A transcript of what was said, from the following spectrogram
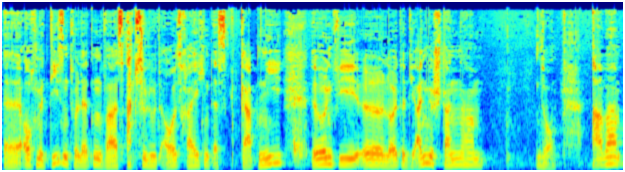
äh, auch mit diesen Toiletten war es absolut ausreichend. Es gab nie irgendwie äh, Leute, die angestanden haben. So, aber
